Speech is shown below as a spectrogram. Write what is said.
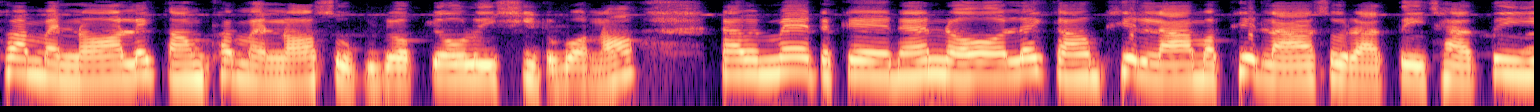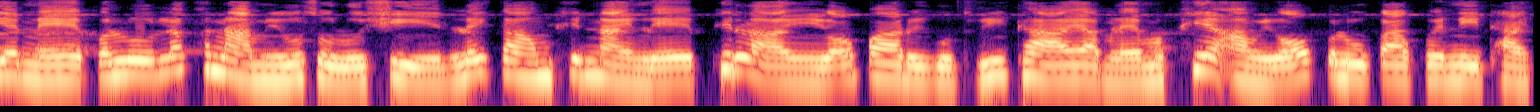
ထွက်မယ်နော်လက်ကောင်းထွက်မယ်နော်ဆိုပြီးတော့ပြောလို့ရှိတယ်ပေါ့နော်ဒါပေမဲ့တကယ်တမ်းတော့လက်ကောင်းဖြစ်လားမဖြစ်လားဆိုတာသေချာသိရက်နဲ့ဘလို့လက္ခဏာမျိုးဆိုလို့ရှိရင်လက်ကောင်းဖြစ်နိုင်လဲဖြစ်လာရင်ရောပါတွေကိုသတိထားရမလဲမဖြစ်အောင်ရောဘလို့ကောက်ွယ်နေထိုင်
